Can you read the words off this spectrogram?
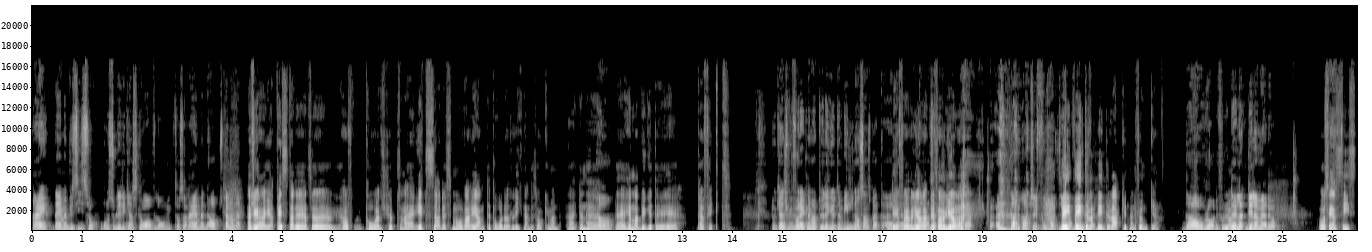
nej, nej men precis så. Och så blir det ganska avlångt och så. Nej men ja, spännande. Alltså jag, jag testade, alltså, jag har provat och köpt sådana här etsade små varianter på det och liknande saker. Men nej, den här, Ja. det här hemmabygget det är perfekt. Då kanske vi får räkna med att du lägger ut en bild någonstans på detta. Det får jag väl göra. Det får jag väl göra. ja, det får Det, göra, det, är inte, det är inte vackert men det funkar. Ja, vad bra. Det får du Ja. dela, dela med dig av. Och sen sist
